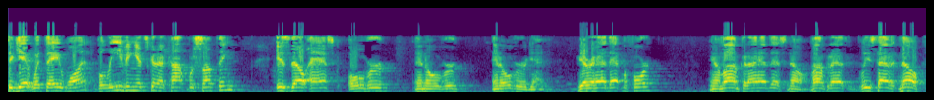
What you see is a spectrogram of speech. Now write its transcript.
to get what they want, believing it's going to accomplish something, is they'll ask over and over and over again. You ever had that before? You know, mom, could I have this? No. Mom, could I have, please have it? No.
